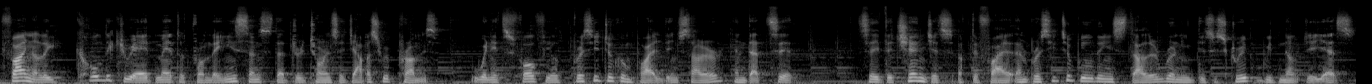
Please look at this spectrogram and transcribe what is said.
Finally, call the create method from the instance that returns a JavaScript promise. When it's fulfilled, proceed to compile the installer and that's it. Save the changes of the file and proceed to build the installer running this script with Node.js.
